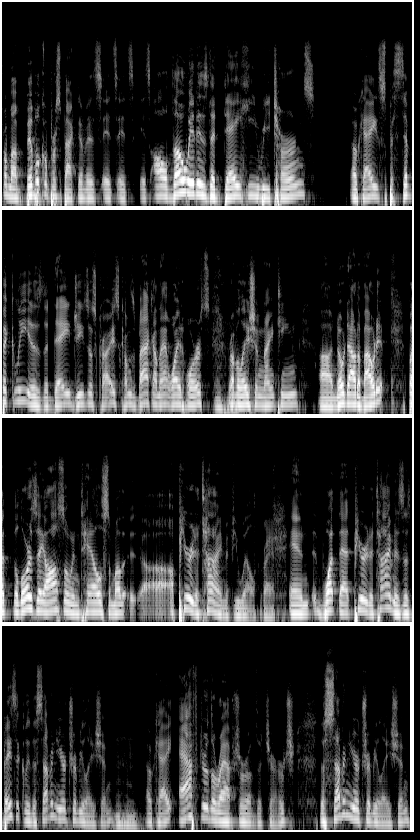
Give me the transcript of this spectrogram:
from a biblical perspective, it's it's it's it's although it is the day He returns. Okay, specifically, it is the day Jesus Christ comes back on that white horse. Mm-hmm. Revelation 19, uh, no doubt about it. But the Lord's Day also entails some other uh, a period of time, if you will. Right. And what that period of time is is basically the seven year tribulation, okay, after the rapture of the church, the seven year tribulation,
